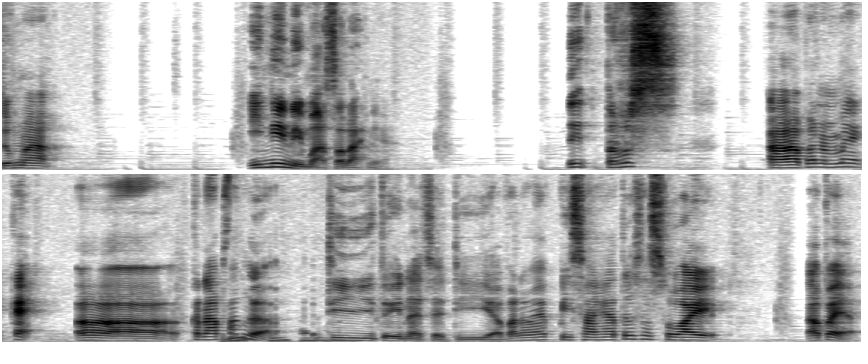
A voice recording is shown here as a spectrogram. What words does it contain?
Cuma ini nih masalahnya. Ini terus apa namanya kayak eh, kenapa nggak diituin aja di apa namanya pisahnya tuh sesuai apa ya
